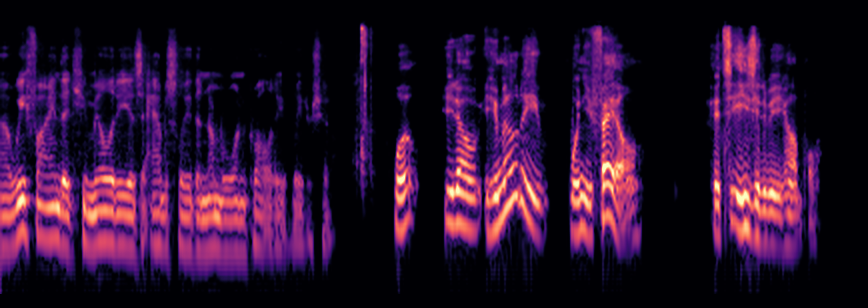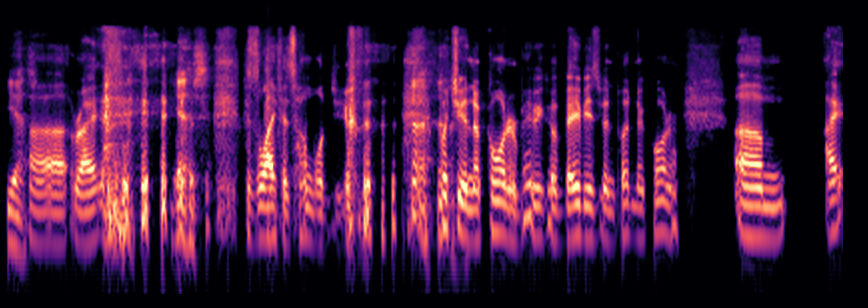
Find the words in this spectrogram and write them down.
uh, we find that humility is absolutely the number one quality of leadership. Well, you know, humility, when you fail, it's easy to be humble. Yes. Uh, right. yes. Because life has humbled you, put you in a corner, baby. Because baby's been put in a corner. Um, I,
